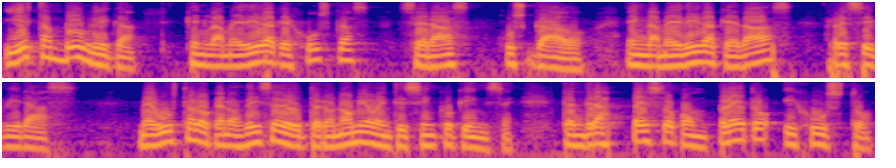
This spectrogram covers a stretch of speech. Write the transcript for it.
Y es tan bíblica que en la medida que juzgas, serás juzgado. En la medida que das, recibirás. Me gusta lo que nos dice Deuteronomio 25:15. Tendrás peso completo y justo.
